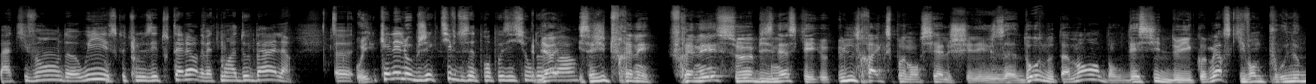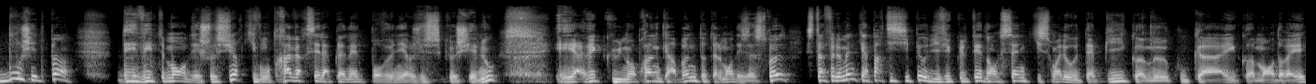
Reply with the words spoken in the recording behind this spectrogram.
bah, qui vendent, oui, ce que tu nous disais tout à l'heure, des vêtements à deux balles. Euh, quel est l'objectif de cette proposition de eh loi? Il s'agit de freiner, freiner ce business qui est ultra exponentiel chez les ados notamment, donc des sites de e-commerce qui vendent pour une bouchée de pain des vêtements, des chaussures qui vont traverser la planète pour venir jusque chez nous et avec une empreinte carbone totalement désastreuse. C'est un phénomène qui a participé aux difficultés d'enseignes qui sont allées au tapis comme euh, Koukaï, comme André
